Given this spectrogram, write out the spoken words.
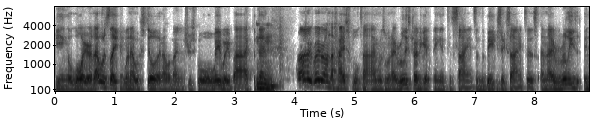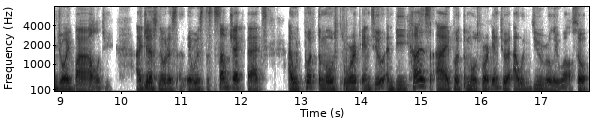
being a lawyer. That was like when I was still in elementary school, way way back. But then. Mm-hmm. Right around the high school time was when I really started getting into science and the basic sciences, and I really enjoyed biology. I just yeah. noticed that it was the subject that I would put the most work into. And because I put the most work into it, I would do really well. So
